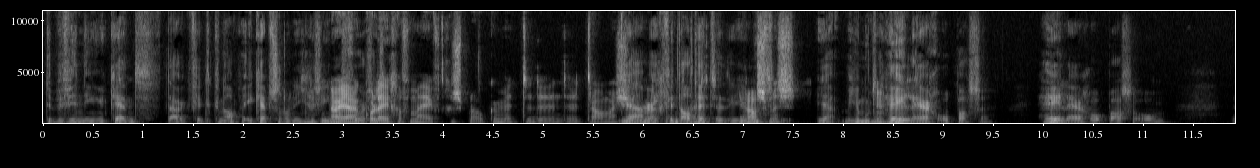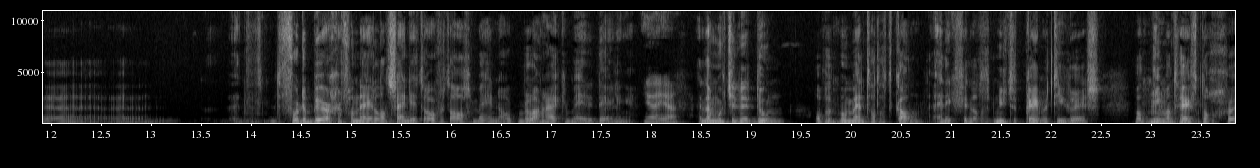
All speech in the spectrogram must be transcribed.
de bevindingen kent. Nou, ik vind het knap. Ik heb ze nog niet gezien. Nou ja, een collega van mij heeft gesproken met de, de trauma's. Ja, maar ik vind altijd... Erasmus. Moet, ja, je moet heel erg oppassen. Heel erg oppassen om voor de burger van Nederland zijn dit over het algemeen ook belangrijke mededelingen. Ja, ja. En dan moet je het doen op het moment dat het kan. En ik vind dat het nu te prematuur is, want niemand heeft nog uh,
